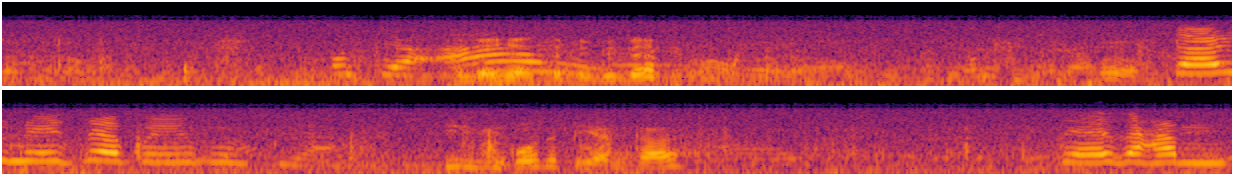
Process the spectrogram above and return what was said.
Und welcher ist der Babybär? Dein ist der Babybär. Riesengroße Bären, gell? Bären haben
